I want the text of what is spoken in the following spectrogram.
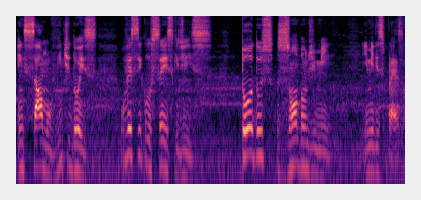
em Salmo 22, o versículo 6 que diz: Todos zombam de mim e me desprezam.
